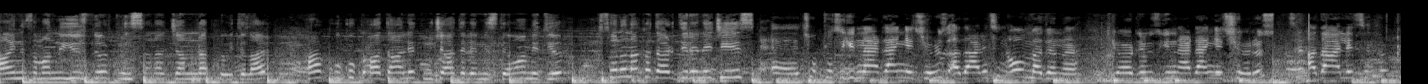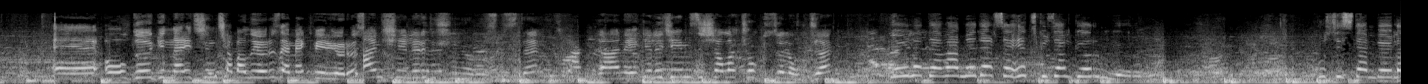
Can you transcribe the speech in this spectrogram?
Aynı zamanda 104 insana canına kıydılar. Hak, hukuk, adalet mücadelemiz devam ediyor. Sonuna kadar direneceğiz. Ee, çok kötü günlerden geçiyoruz. Adaletin olmadığını gördüğümüz günlerden geçiyoruz. Adaletin e, olduğu günler için çabalıyoruz, emek veriyoruz. Aynı şeyleri düşünüyoruz biz de. Yani geleceğimiz inşallah çok güzel olacak. Böyle devam ederse hiç güzel görmüyorum. Bu sistem böyle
